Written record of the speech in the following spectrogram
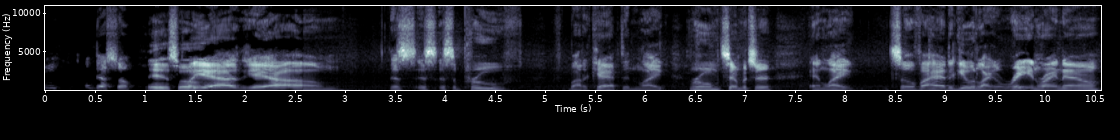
I guess so. Yeah, so But yeah, I- yeah, I, um, it's it's it's approved by the captain, like room temperature, and like so. If I had to give it like a rating right now,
